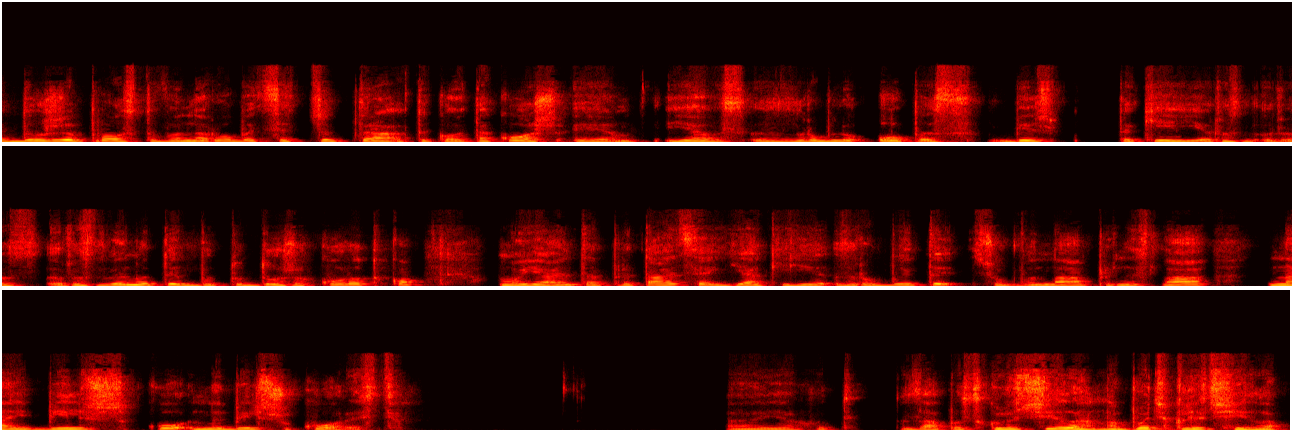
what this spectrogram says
дуже просто вона робиться. Цю практику також я зроблю опис більш такий роз- роз- роздвинутий, бо тут дуже коротко. Моя інтерпретація, як її зробити, щоб вона принесла найбільш, найбільшу користь. Е, Я хоч запис включила, мабуть, включила.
